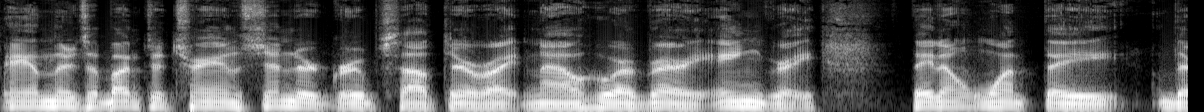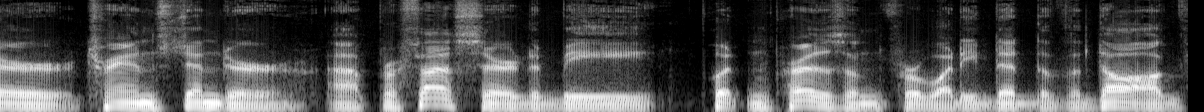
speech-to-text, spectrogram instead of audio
And there's a bunch of transgender groups out there right now who are very angry. They don't want the, their transgender uh, professor to be put in prison for what he did to the dog.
